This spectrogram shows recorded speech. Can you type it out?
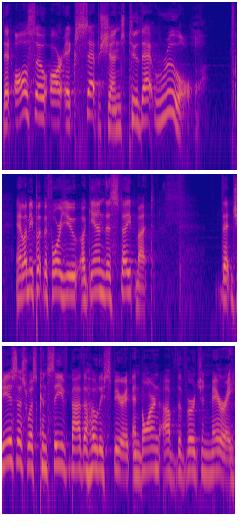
that also are exceptions to that rule. And let me put before you again this statement that Jesus was conceived by the Holy Spirit and born of the Virgin Mary.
